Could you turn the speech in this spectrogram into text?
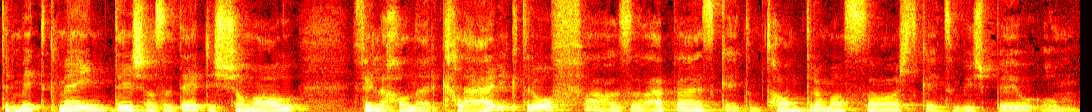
damit gemeint ist. Also dort ist schon mal vielleicht auch eine Erklärung drauf. Also eben, es geht um Tantra-Massage, es geht zum Beispiel um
